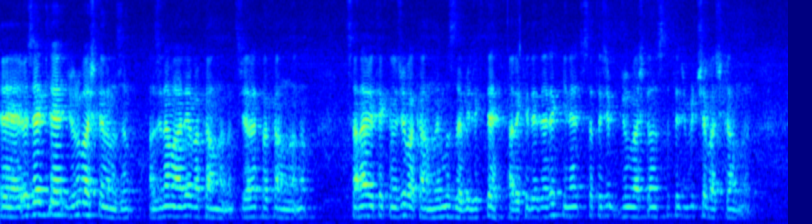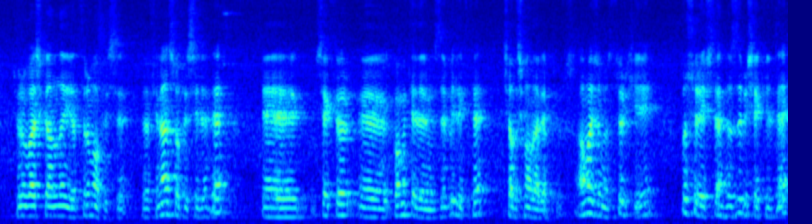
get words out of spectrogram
Ee, özellikle Cumhurbaşkanımızın, Hazine Maliye Bakanlığı'nın, Ticaret Bakanlığı'nın, Sanayi ve Teknoloji Bakanlığımızla birlikte hareket ederek yine Strateji Cumhurbaşkanı Strateji Bütçe Başkanlığı, Cumhurbaşkanlığı Yatırım Ofisi ve Finans Ofisi ile de e, sektör e, komitelerimizle birlikte çalışmalar yapıyoruz. Amacımız Türkiye'yi bu süreçten hızlı bir şekilde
